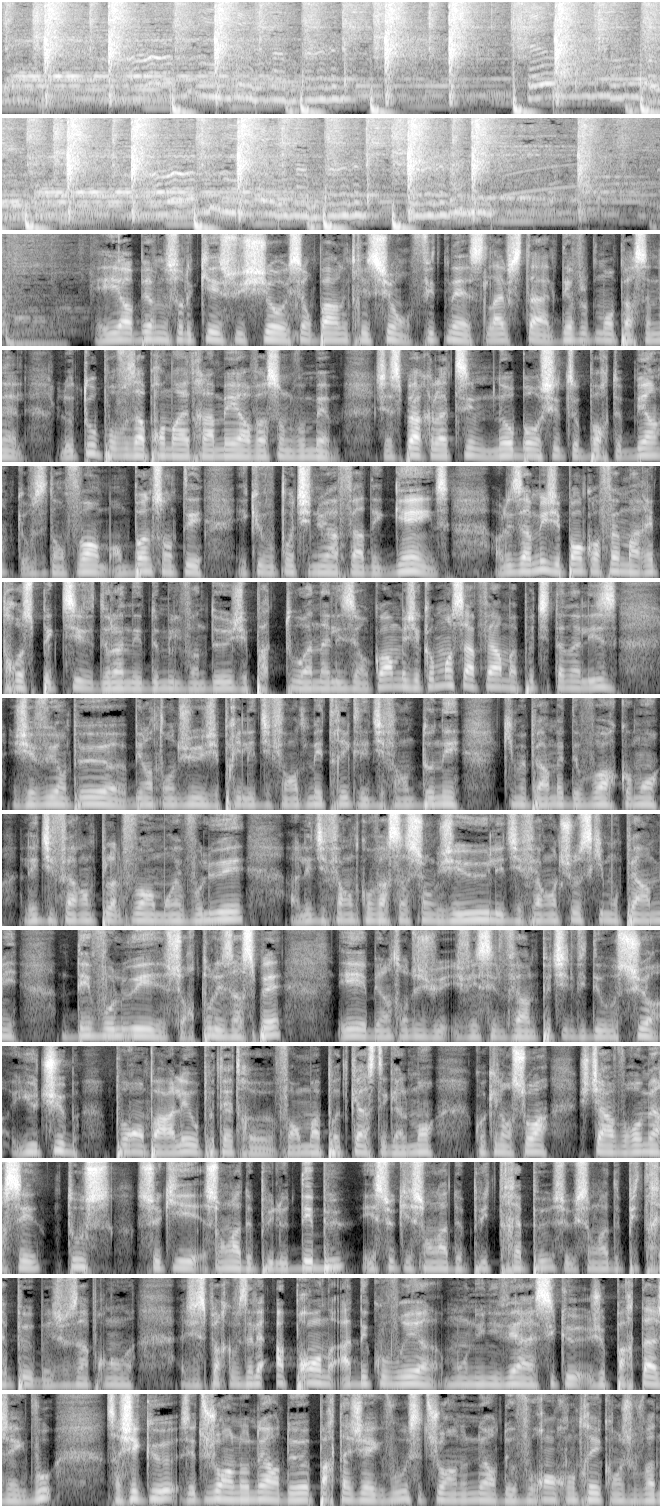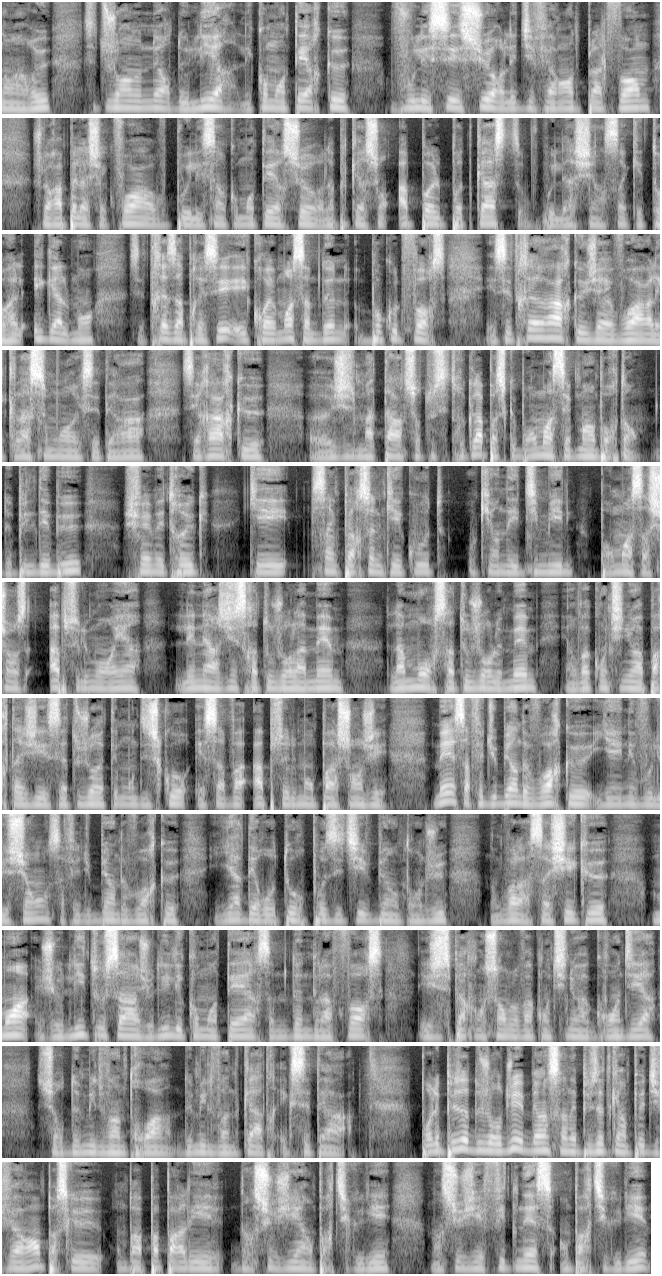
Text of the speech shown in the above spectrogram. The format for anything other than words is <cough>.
today. Bienvenue sur le Quai suis Show. Ici, on parle nutrition, fitness, lifestyle, développement personnel. Le tout pour vous apprendre à être la meilleure version de vous-même. J'espère que la team No Bullshit se porte bien, que vous êtes en forme, en bonne santé et que vous continuez à faire des gains. Alors, les amis, j'ai pas encore fait ma rétrospective de l'année 2022. J'ai pas tout analysé encore, mais j'ai commencé à faire ma petite analyse. J'ai vu un peu, euh, bien entendu, j'ai pris les différentes métriques, les différentes données qui me permettent de voir comment les différentes plateformes ont évolué, euh, les différentes conversations que j'ai eues, les différentes choses qui m'ont permis d'évoluer sur tous les aspects. Et bien entendu, je vais, essayer de faire une petite vidéo sur YouTube pour en parler ou peut-être euh, format podcast également. Quoi qu'il en soit, je tiens à vous remercier tous ceux qui sont là depuis le début et ceux qui sont là depuis très peu. Ceux qui sont là depuis très peu, ben, je vous apprends. J'espère que vous allez apprendre à découvrir mon univers ainsi que je partage avec vous. Sachez que c'est toujours un honneur de partager avec vous. C'est toujours un honneur de vous rencontrer quand je vous vois dans la rue. C'est toujours un honneur de lire les commentaires que vous laissez sur les différentes plateformes. Je le rappelle à chaque fois, vous pouvez laisser un commentaire sur l'application Apple Podcast. Vous pouvez lâcher un 5 étoiles également. C'est très apprécié et croyez-moi, ça me donne beaucoup de force. Et c'est très rare que j'aille voir les classements, etc. C'est rare que euh, je m'attarde sur tous ces trucs-là parce que pour moi, c'est pas important. Depuis le début, je fais mes trucs, qu'il y ait 5 personnes qui écoutent ou qu'il y en ait 10 000, pour moi, ça change absolument rien. L'énergie sera toujours la même, l'amour sera toujours le même et on va continuer à partager. Ça a toujours été mon discours et ça va absolument pas changer. Mais ça fait du bien de voir qu'il y a une évolution, ça fait du bien de voir qu'il y a des retours positifs, bien entendu. Donc voilà, sachez que moi, je lis tout ça, je lis les commentaires, ça me donne de la force et j'espère qu'ensemble, on va continuer à grandir sur 2023, 2024, etc. Pour l'épisode d'aujourd'hui, eh bien, c'est un épisode qui est un peu différent parce qu'on ne va pas parler d'un sujet en particulier, d'un sujet fitness en particulier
